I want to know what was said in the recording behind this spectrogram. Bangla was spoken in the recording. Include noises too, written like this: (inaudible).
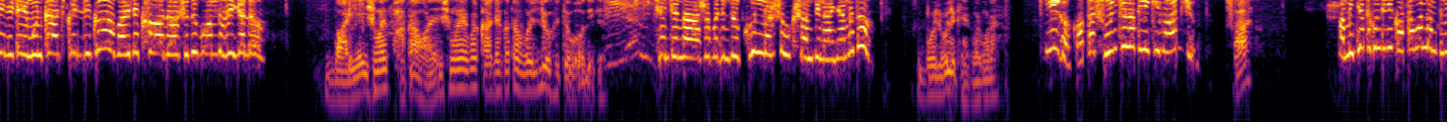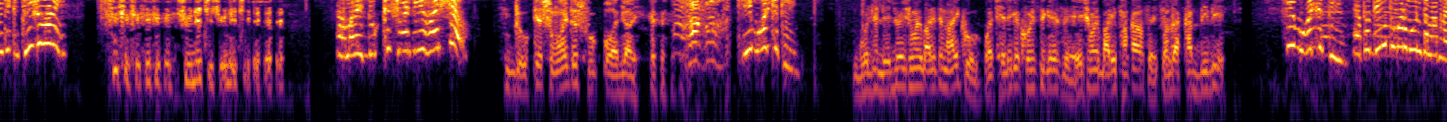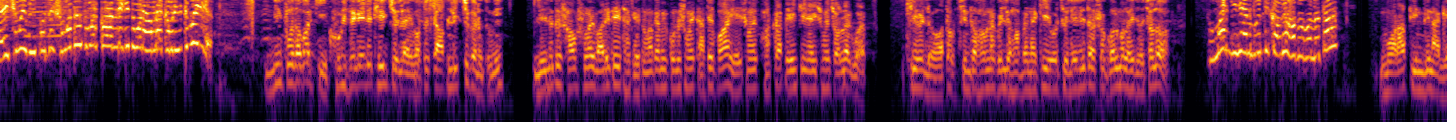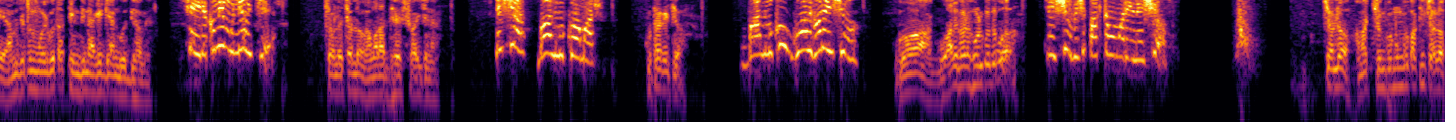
ছেলেটা এমন কাজ করলি গো? বাড়িতে খাওয়া দাওয়া শুধু বন্ধ হয়ে গেল। বাড়ি এই সময় ফাঁকা হয় এই সময় একবার কাজের কথা বললেও হইতো ওদিকে সেটা না আসা পর্যন্ত কোন সুখ শান্তি নাই জানো তো? একবার মোরা কি গো কথা শুনছো না তুমি কি ভাবছ? হ্যাঁ আমি যতক্ষণ থেকে কথা বললাম তুমি কি কিছু শোনি (laughs) শুনেছি শুনেছি। আমার এই দুঃখের সময় তুমি হাসছো? দুঃখের সময় তো সুখ পাওয়া যায়। কি বলছো তুমি? বলছি লেজু এই সময় বাড়িতে নাই কো ছেলেকে খুঁজতে গেছে এই সময় বাড়ি ফাঁকা আছে চলো এক কাঠ দিদি কি বলছো তুমি এতদিন তোমার মন পেলাম না। এই সময় বিপদের সময় তোমার কল লেগে তোমার আমরা করে উঠে বিপদ আবার কি? খুঁজতে গেলে ঠিক চলে যায় অত চাপ লিখছো কেন তুমি? লেজু তো সব সময় বাড়িতেই থাকে। তোমাকে আমি কোনো সময় কাছে পাই এই সময় ফাঁকা পেয়েছি এই সময় চলো একবার। কি হলো? অত চিন্তা ভাবনা করলে হবে নাকি ও চলে এলি তো সব গোলমাল হয়ে যাবে। চলো। তোমার জ্ঞান বুদ্ধি কবে হবে বলো তো? মরা তিন দিন আগে। আমি যখন মরবো তার তিন দিন আগে জ্ঞান বুদ্ধি হবে। সেই রকমই মনে হচ্ছে। চলো চলো। আমার আর ধ্যাস হয়েছে না। এসো বল বালমুকু আমার। কোথায় গেছো? বল বালমুকু গোয়াল ঘরে এসো। গোয়া? গোয়াল ঘর হুড়কো দেবো? এসো বেশি পাট্টা মারি না এসো। চলো আমার চুঙ্গু মুঙ্গু পাখি চলো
